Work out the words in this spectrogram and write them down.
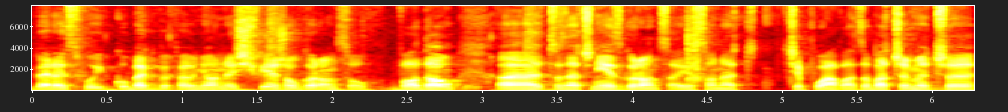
biorę swój kubek wypełniony świeżą, gorącą wodą, e, to znaczy nie jest gorąca, jest ona ciepława, zobaczymy, czy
